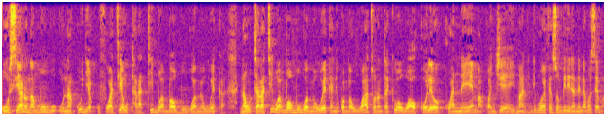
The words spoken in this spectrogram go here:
uhusiano na mungu unakuja kufuatia utaratibu ambao mungu ameuweka. Na utaratibu ambao mungu ameuweka ni kwamba watu wanatakiwa waokolewe kwa neema kwa njia ya imani. Ndivyo efeso 2 na inavyosema.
